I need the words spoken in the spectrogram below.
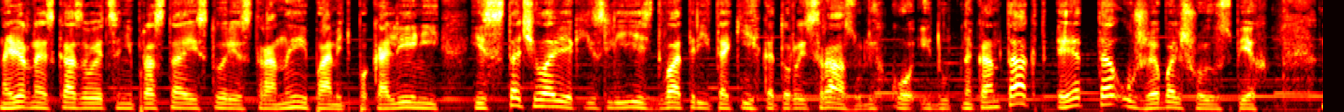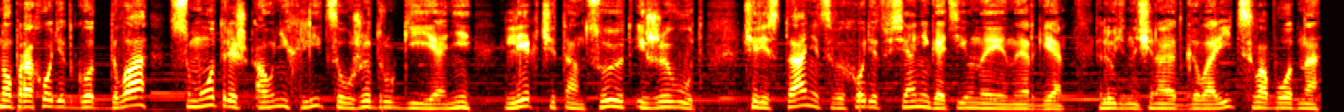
Наверное, сказывается непростая история страны, память поколений. Из ста человек, если есть два-три таких, которые сразу легко идут на контакт, это уже большой успех. Но проходит год-два, смотришь, а у них лица уже другие. Они легче танцуют и живут. Через танец выходит вся негативная энергия. Люди начинают говорить свободно,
